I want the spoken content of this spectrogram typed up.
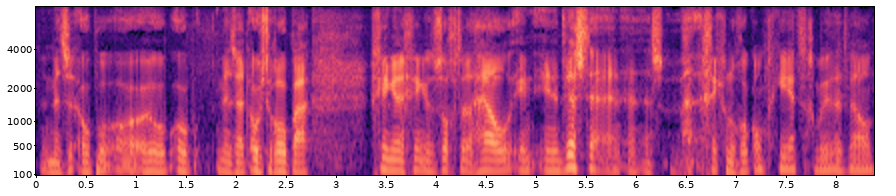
mensen, open, open, mensen uit Oost-Europa gingen, gingen zochten heil in, in het Westen. En, en, gek genoeg ook omgekeerd gebeurde dat wel.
